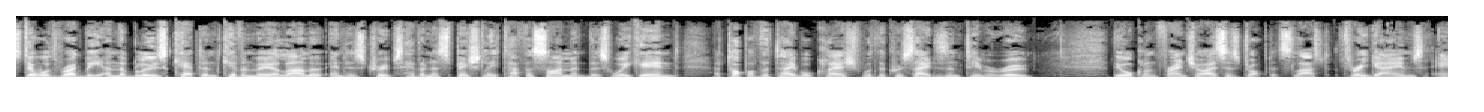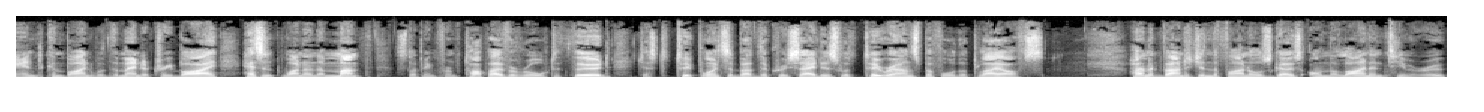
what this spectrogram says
Still with rugby, and the Blues captain Keven Mealamu and his troops have an especially tough assignment this weekend, a top of the table clash with the Crusaders in Timaru. The Auckland franchise has dropped its last three games and, combined with the mandatory bye, hasn't won in a month, slipping from top overall to third, just two points above the Crusaders with two rounds before the playoffs. Home advantage in the finals goes on the line in Timaru,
